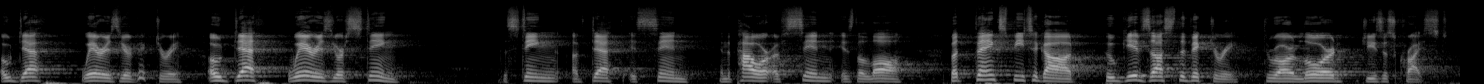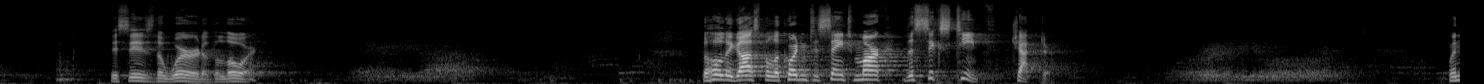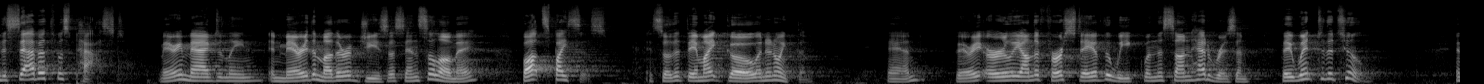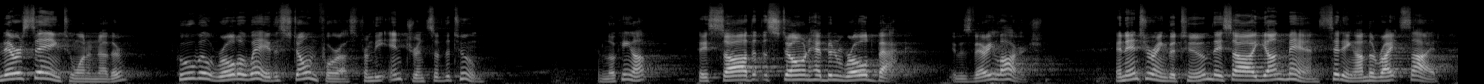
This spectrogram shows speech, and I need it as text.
O death, where is your victory? O death, where is your sting? The sting of death is sin, and the power of sin is the law. But thanks be to God who gives us the victory through our Lord Jesus Christ. This is the word of the Lord. The Holy Gospel according to St. Mark, the 16th chapter. When the Sabbath was past, Mary Magdalene and Mary, the mother of Jesus, and Salome bought spices so that they might go and anoint them. And very early on the first day of the week, when the sun had risen, they went to the tomb. And they were saying to one another, Who will roll away the stone for us from the entrance of the tomb? And looking up, they saw that the stone had been rolled back. It was very large. And entering the tomb, they saw a young man sitting on the right side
